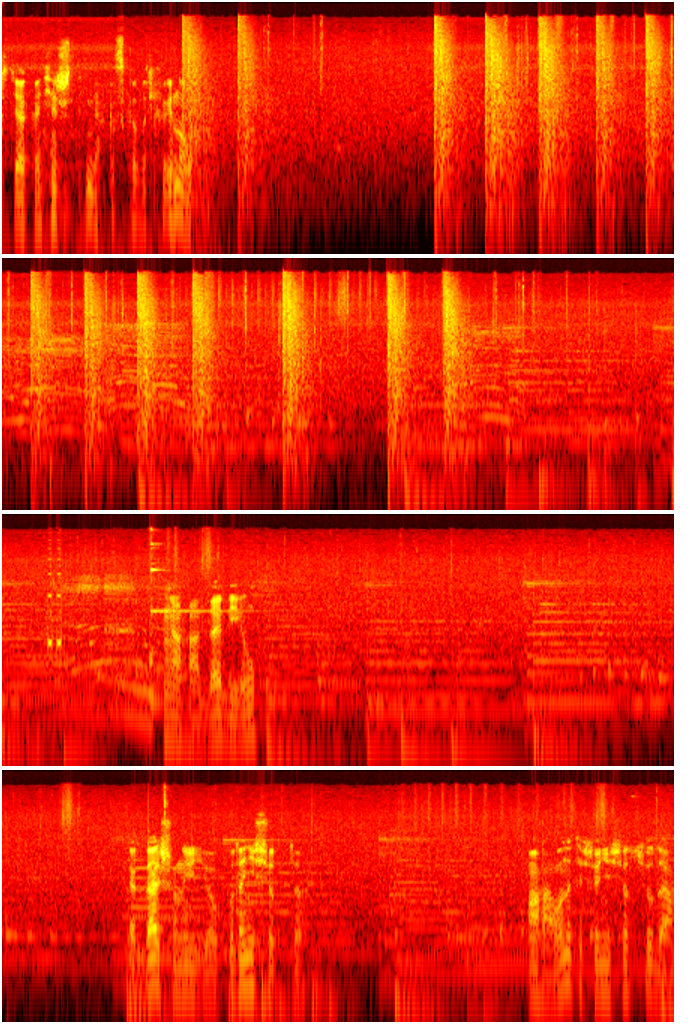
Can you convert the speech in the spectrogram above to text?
Тебя, конечно, мягко сказать, хренов. Ага, добил. Так, дальше он идет. Куда несет-то? Ага, он это все несет сюда.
